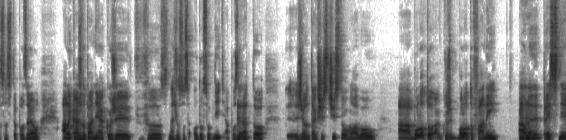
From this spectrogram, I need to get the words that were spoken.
som si to pozrel ale každopádne akože snažil som sa odosobniť a pozerať mm-hmm. to, že on takže s čistou hlavou a bolo to, akože, bolo to funny, ale mm-hmm. presne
